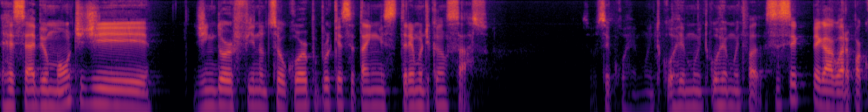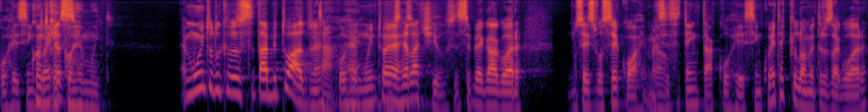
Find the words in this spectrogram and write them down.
recebe um monte de, de endorfina do seu corpo porque você tá em extremo de cansaço. Se você correr muito, correr muito, correr muito. Se você pegar agora pra correr 50. Quanto que é correr muito? É muito do que você tá habituado, né? Tá, correr é, muito é relativo. Se você pegar agora. Não sei se você corre, mas Não. se você tentar correr 50 km agora,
